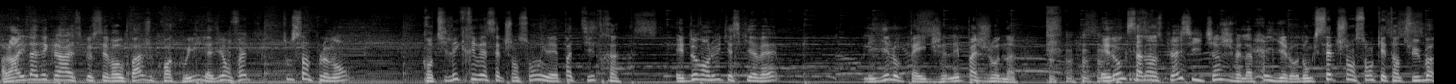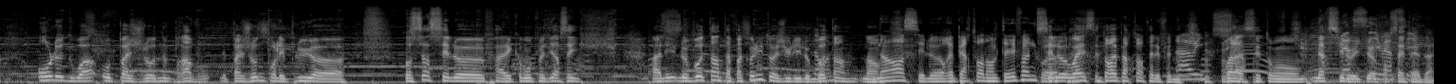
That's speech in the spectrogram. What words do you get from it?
Alors il a déclaré est-ce que c'est vrai ou pas? Je crois que oui. Il a dit en fait tout simplement quand il écrivait cette chanson, il n'avait pas de titre et devant lui qu'est-ce qu'il y avait? Les Yellow Pages, les pages jaunes. Et donc ça l'a inspiré, il s'est dit tiens je vais l'appeler Yellow. Donc cette chanson qui est un tube, on le doit aux pages jaunes, bravo. Les pages jaunes pour les plus, euh, L'ancien, c'est le. Allez, comment on peut dire. Allez, le bottin, t'as pas connu toi, Julie, le Non. bottin Non. Non, c'est le répertoire dans le téléphone. Quoi. C'est le, ouais, c'est ton répertoire téléphonique. Ah oui. Voilà, c'est ton. Merci, Merci, Loïc pour cette aide.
